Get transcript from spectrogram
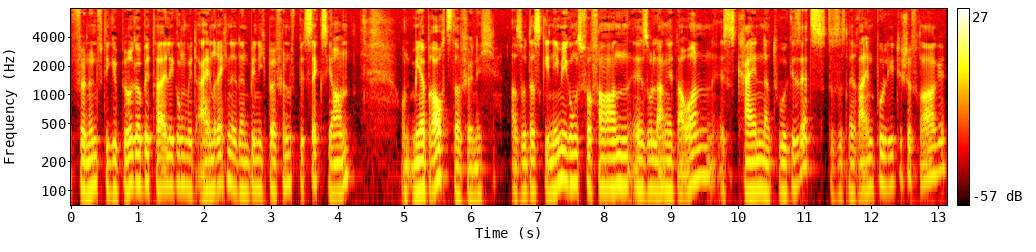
vernünftige Bürgerbeteiligung mit einrechne, dann bin ich bei fünf bis sechs Jahren. Und mehr braucht's dafür nicht. Also das Genehmigungsverfahren äh, so lange dauern, ist kein Naturgesetz. Das ist eine rein politische Frage.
